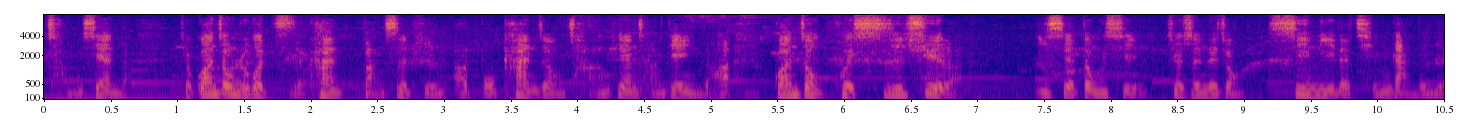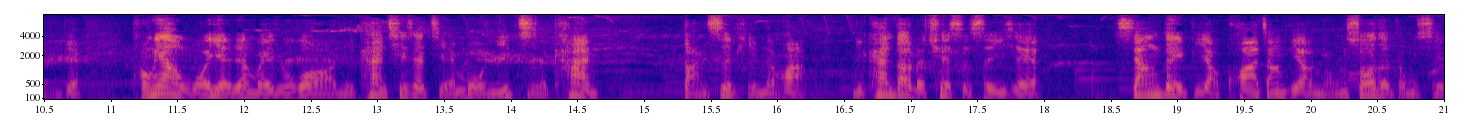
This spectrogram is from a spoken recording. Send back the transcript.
呈现的。就观众如果只看短视频而不看这种长片、长电影的话，观众会失去了一些东西，就是那种细腻的情感的演变。同样，我也认为，如果你看汽车节目，你只看短视频的话，你看到的确实是一些相对比较夸张、比较浓缩的东西，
